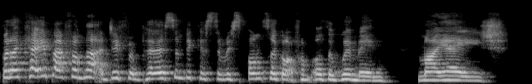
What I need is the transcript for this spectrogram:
but I came back from that a different person because the response I got from other women my age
